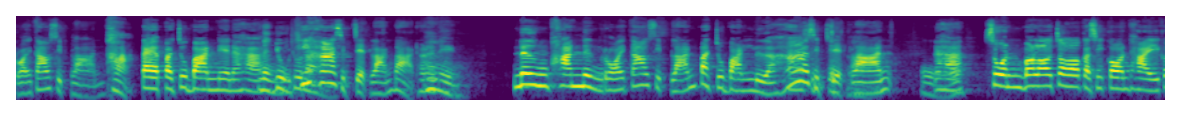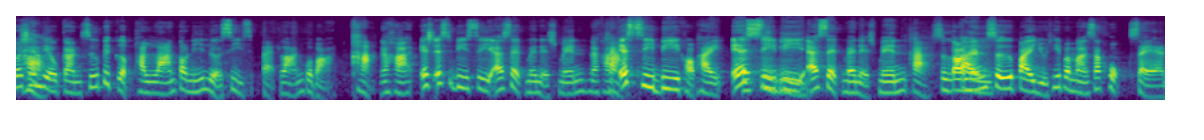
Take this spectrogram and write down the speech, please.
1,190 ล้านค่ะแต่ปัจจุบันเนี่ยนะคะหนึ่งอยู่ที่มิถุนา57 ล้านบาทเท่านั้นอืมเอง 1,190 ล้าน ปัจจุบันเหลือ 57 ล้านโอ้นะคะ ส่วนบลจกสิกรไทยก็เช่นค่ะเดียวกัน ซื้อไปเกือบพันล้านตอนนี้เหลือ 48 ล้านกว่าบาทค่ะนะคะ HSBC Asset Management นะคะค่ะ SCB ขออภัย SCB Asset Management ค่ะซื้อตอนไปนั้นซื้อไปอยู่ที่ประมาณสัก 6 0 0 0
